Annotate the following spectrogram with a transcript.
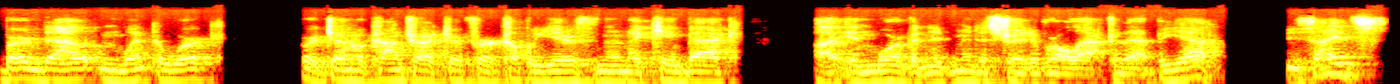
burned out and went to work for a general contractor for a couple years, and then I came back uh, in more of an administrative role after that. But yeah, besides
